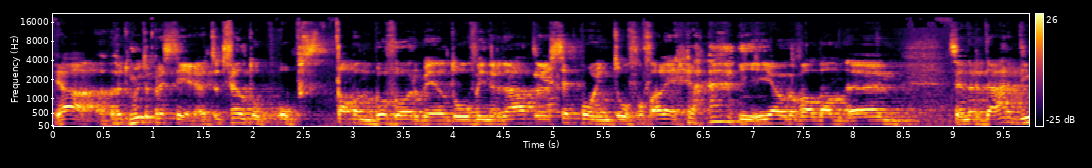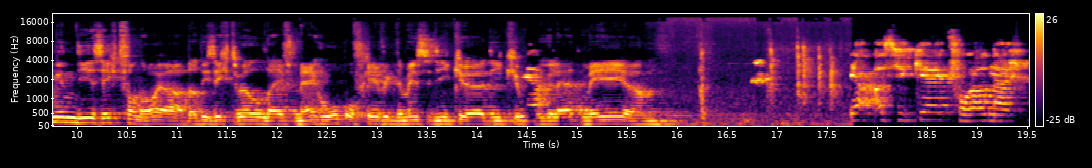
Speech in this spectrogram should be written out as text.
ja, het moeten presteren. Het, het veld op, opstappen bijvoorbeeld, of inderdaad uh, setpoint, of, of allez, ja, in, in, jouw geval dan. Um, zijn er daar dingen die je zegt van, oh ja, dat is echt wel, dat heeft mij geholpen, of geef ik de mensen die ik, uh, die ik begeleid mee? Um, ja, als je kijkt vooral naar,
